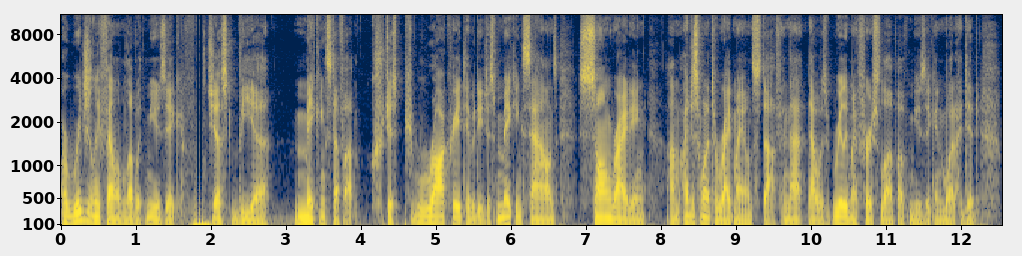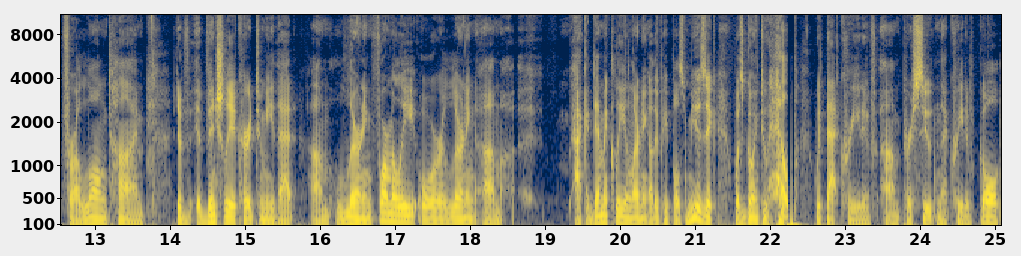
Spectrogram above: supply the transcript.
originally fell in love with music just via making stuff up, just raw creativity, just making sounds, songwriting. Um, I just wanted to write my own stuff. And that, that was really my first love of music and what I did for a long time it eventually occurred to me that um, learning formally or learning um, academically and learning other people's music was going to help with that creative um, pursuit and that creative goal,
